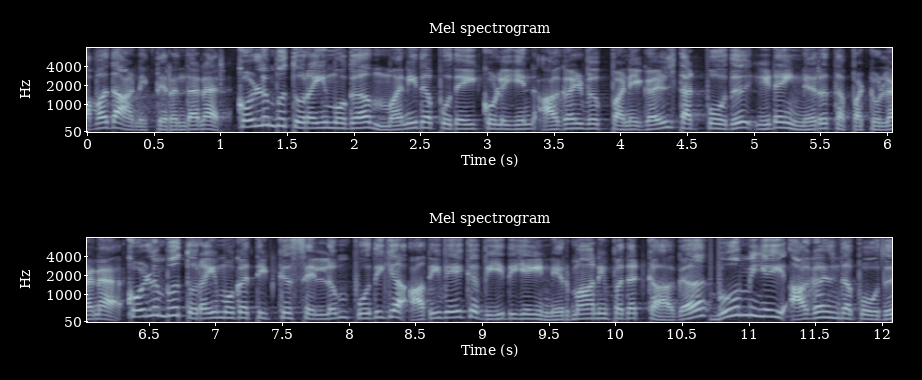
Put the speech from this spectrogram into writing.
அவதானித்திருந்தனர். கொழும்பு துறைமுக மனித புதைக்குழியின் அகழ் அகழ்வு பணிகள் தற்போது இடைநிறுத்தப்பட்டுள்ளன. கொழும்பு துறைமுகத்திற்கு செல்லும் புதிய அதிவேக வீதியை நிர்மாணிப்பதற்காக பூமியை அகழ்ந்தபோது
